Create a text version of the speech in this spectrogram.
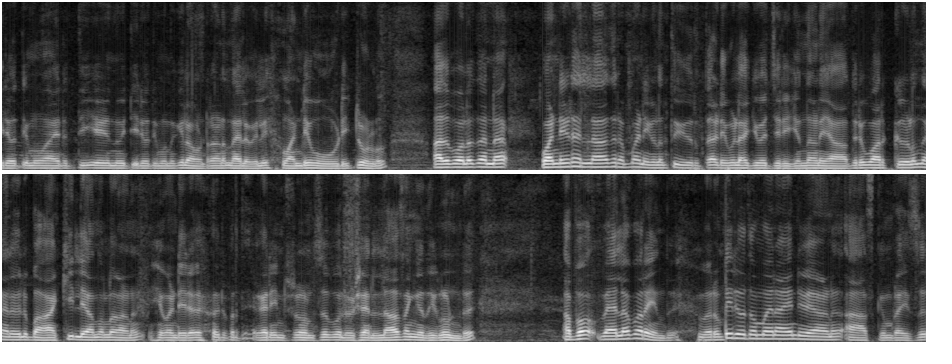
ഇരുപത്തി മൂവായിരത്തി എഴുന്നൂറ്റി ഇരുപത്തി മൂന്ന് കിലോമീറ്ററാണ് നിലവിൽ വണ്ടി ഓടിയിട്ടുള്ളൂ. അതുപോലെ തന്നെ വണ്ടിയുടെ എല്ലാതരം പണികളും തീർത്ത് അടിപൊളിയാക്കി വെച്ചിരിക്കുന്നതാണ്. യാതൊരു വർക്കുകളും നിലവിൽ ബാക്കിയില്ല എന്നുള്ളതാണ് ഈ വണ്ടിയുടെ ഒരു പ്രത്യേക ഇൻഷുറൻസ് പൊല്യൂഷൻ എല്ലാ സംഗതികളും ഉണ്ട്. അപ്പോൾ വില പറയുന്നത് വെറും ഇരുപത്തൊമ്പതിനായിരം രൂപയാണ്. ആസ്കിം പ്രൈസ്.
